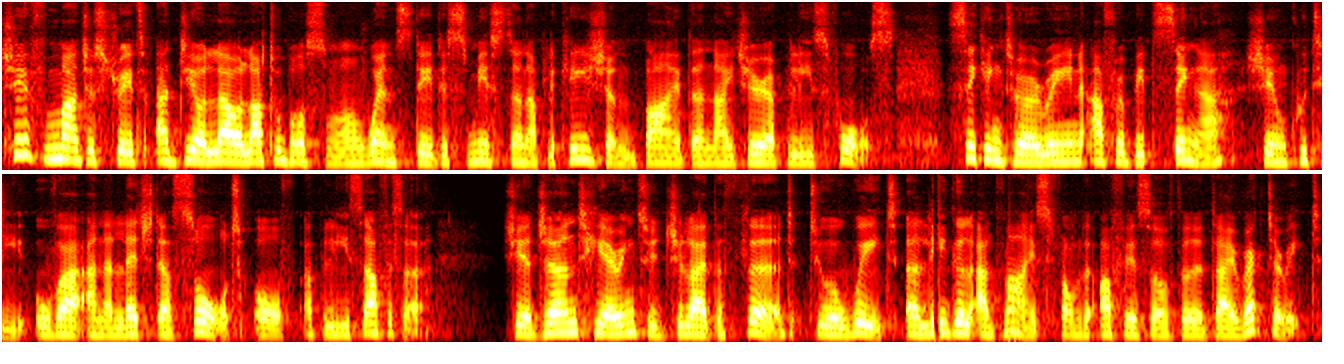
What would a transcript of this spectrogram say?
Chief Magistrate Adeola Olatunbosun on Wednesday dismissed an application by the Nigeria Police Force seeking to arraign Afrobeat singer Seun Kuti over an alleged assault of a police officer. She adjourned hearing to July the 3rd to await a legal advice from the Office of the Directorate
